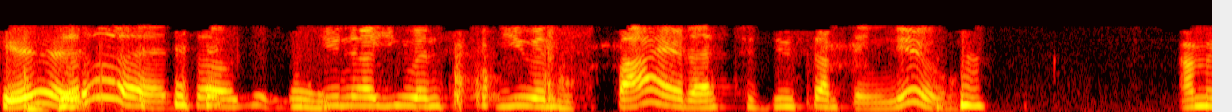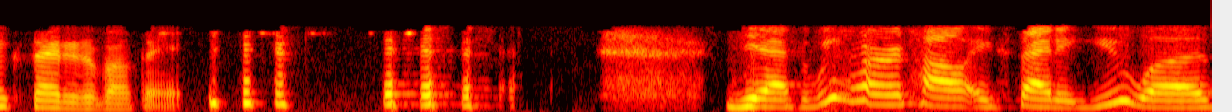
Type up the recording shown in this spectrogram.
Good. Good. So you know you in, you inspired us to do something new. I'm excited about that. Yes, we heard how excited you was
